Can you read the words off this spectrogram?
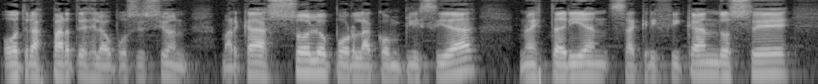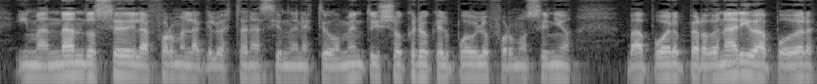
otras partes de la oposición marcadas solo por la complicidad, no estarían sacrificándose y mandándose de la forma en la que lo están haciendo en este momento. Y yo creo que el pueblo formoseño va a poder perdonar y va a poder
